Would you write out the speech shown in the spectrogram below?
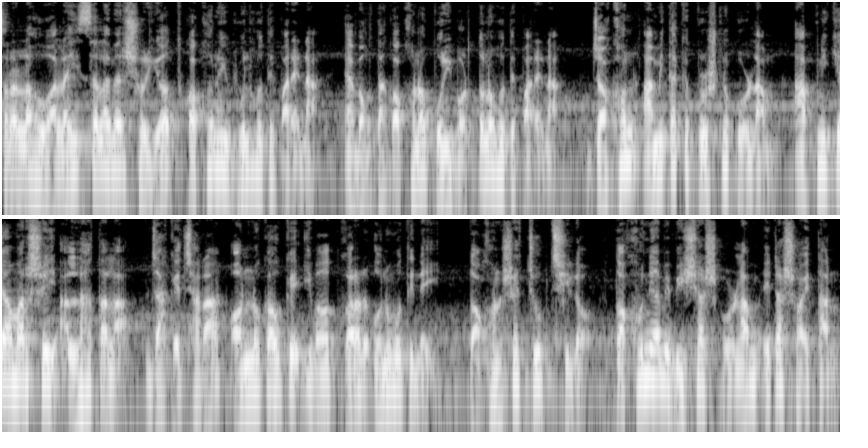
সাল্লাহু আলাইসাল্লামের শরীয়ত কখনোই ভুল হতে পারে না এবং তা কখনো পরিবর্তনও হতে পারে না। যখন আমি তাকে প্রশ্ন করলাম, আপনি কি আমার সেই আল্লাহ তালা, যাকে ছাড়া অন্য কাউকে ইবাদত করার অনুমতি নেই? তখন সে চুপ ছিল। তখনই আমি বিশ্বাস করলাম, এটা শয়তান।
